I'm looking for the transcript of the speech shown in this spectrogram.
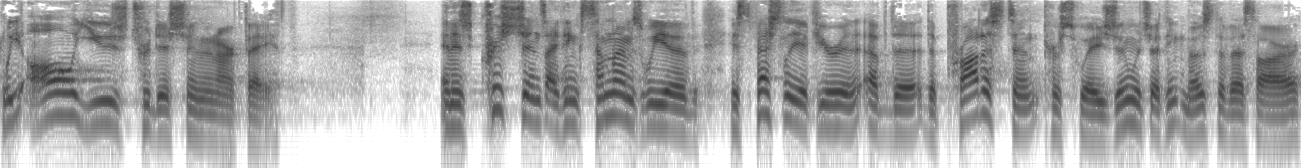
We all use tradition in our faith. And as Christians, I think sometimes we have, especially if you're of the, the Protestant persuasion, which I think most of us are,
